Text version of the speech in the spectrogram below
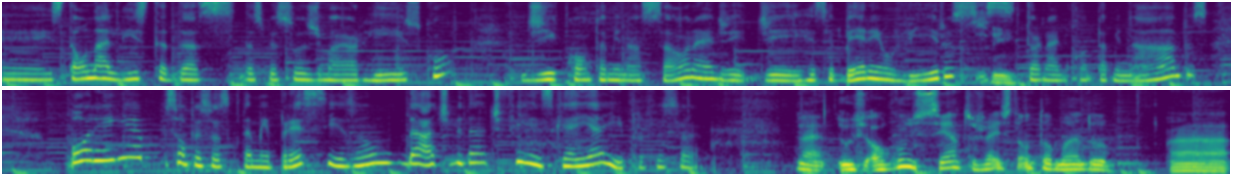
é, estão na lista das, das pessoas de maior risco de contaminação, né? De, de receberem o vírus Sim. se tornarem contaminados. Porém, é, são pessoas que também precisam da atividade física. E aí, professor? É, os, alguns centros já estão tomando a,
